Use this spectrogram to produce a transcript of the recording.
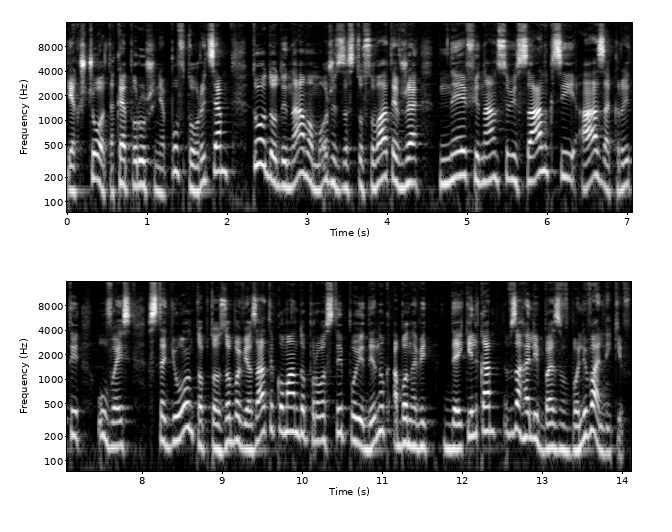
Якщо таке порушення повториться, відмовляються, то до Динамо можуть застосувати вже не фінансові санкції, а закрити увесь стадіон, тобто зобов'язати команду провести поєдинок або навіть декілька, взагалі без вболівальників.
